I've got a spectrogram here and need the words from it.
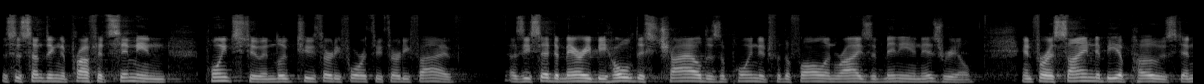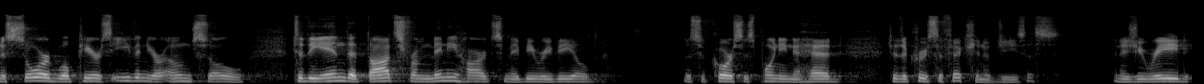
This is something the prophet Simeon points to in Luke 2:34 through 35. As he said to Mary, Behold, this child is appointed for the fall and rise of many in Israel, and for a sign to be opposed, and a sword will pierce even your own soul, to the end that thoughts from many hearts may be revealed. This, of course, is pointing ahead to the crucifixion of Jesus. And as you read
